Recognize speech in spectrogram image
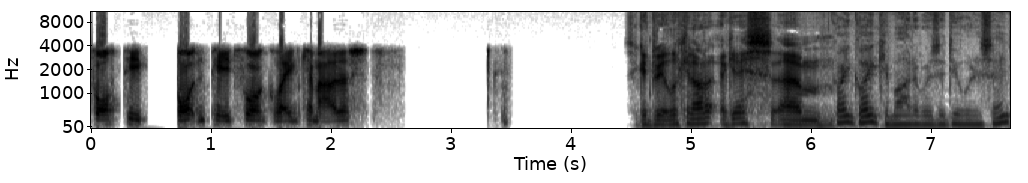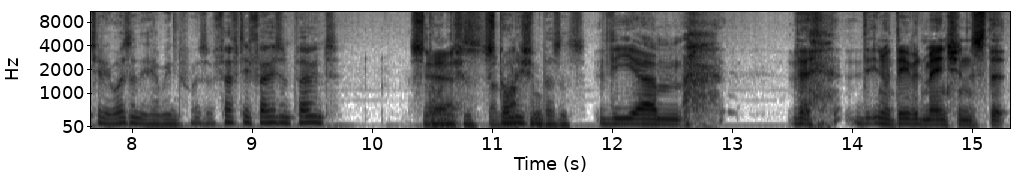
40 bought and paid for Glen Kamara's. It's a good way of looking at it, I guess. Um, Glenn, Glen Kamara was a deal of the century, wasn't he? I mean, was it fifty thousand pound? Astonishing, yes, astonishing business. The um, the, the you know David mentions that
